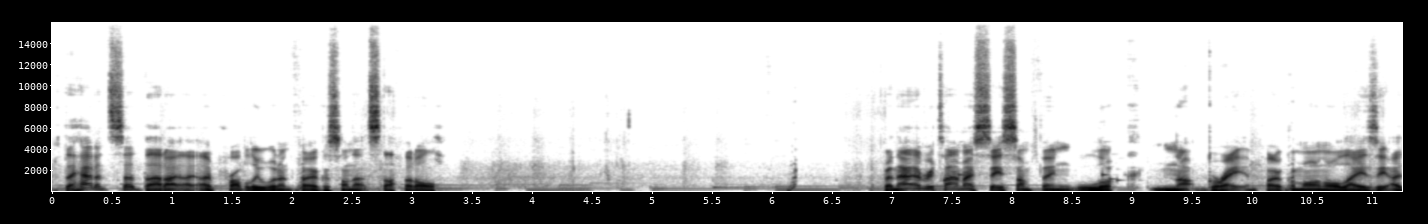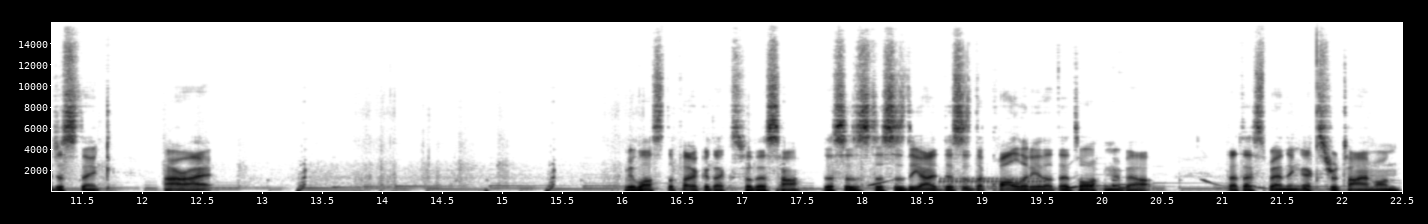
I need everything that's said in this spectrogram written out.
If they hadn't said that, I, I probably wouldn't focus on that stuff at all. But now every time I see something look not great in Pokemon or lazy, I just think, alright. We lost the Pokedex for this, huh? This is this is the uh, this is the quality that they're talking about. That they're spending extra time on.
